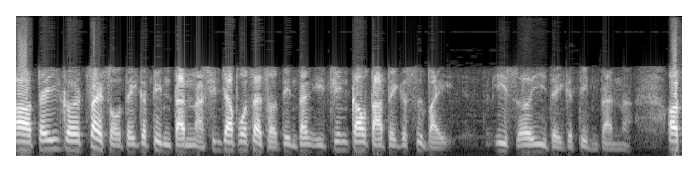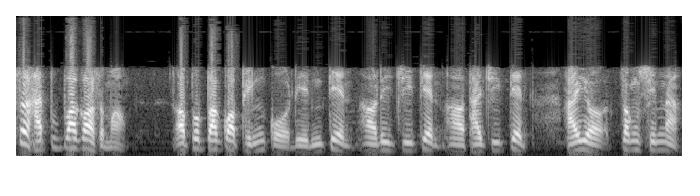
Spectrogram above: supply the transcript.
啊的一个在手的一个订单呐、新加坡在手订单已经高达的一个四百一十二亿的一个订单了、啊，这还不包括什么？啊，不包括苹果、联电啊、力基电啊、台积电，还有中芯呐。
